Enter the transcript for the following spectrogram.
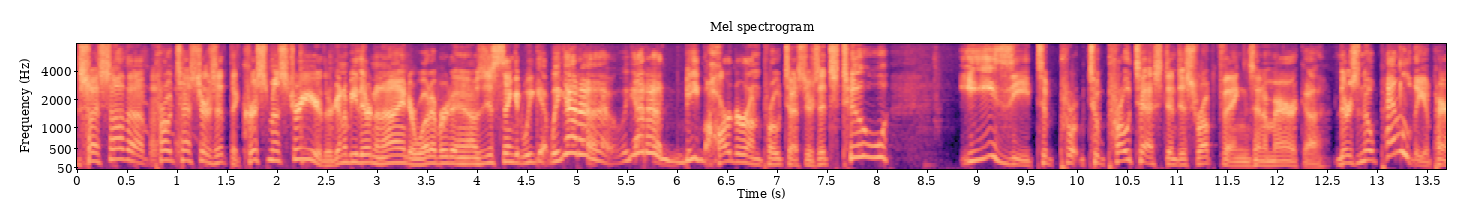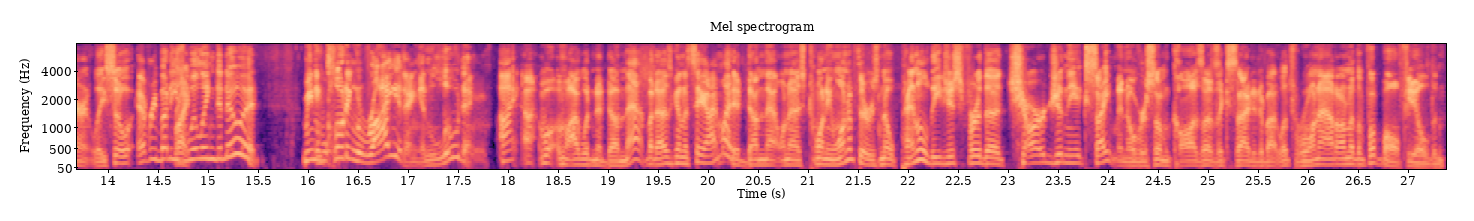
So I saw the protesters at the Christmas tree, or they're going to be there tonight, or whatever. And I was just thinking, we got, we gotta, we gotta be harder on protesters. It's too easy to pro- to protest and disrupt things in America. There's no penalty apparently, so everybody's Right. willing to do it. I mean, including rioting and looting. I, I well, I wouldn't have done that, but I was going to say I might have done that when I was 21 if there was no penalty just for the charge and the excitement over some cause I was excited about. Let's run out onto the football field and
